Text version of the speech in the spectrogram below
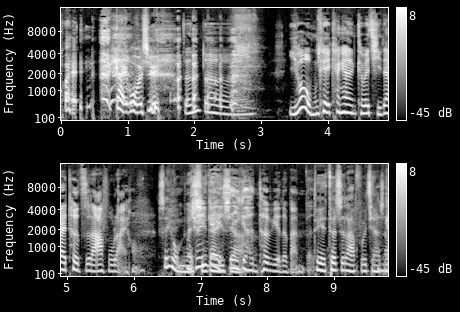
快盖过去，真的。以后我们可以看看，可不可以期待特兹拉夫来哈？所以我们来期待一下，是一个很特别的版本。对，特兹拉夫加上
